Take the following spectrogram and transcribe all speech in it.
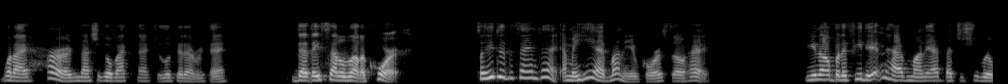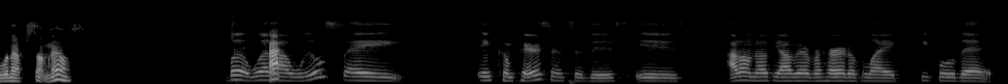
what i heard and i should go back and actually look at everything that they settled out of court. So he did the same thing. I mean he had money of course so hey. You know but if he didn't have money i bet you she would have went after something else But what I- I, will say in comparison to this is I don't know if y'all have ever heard of like people that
